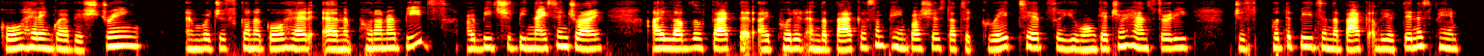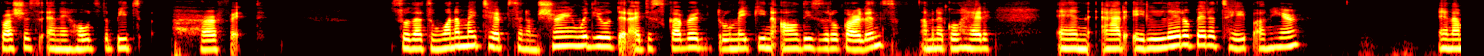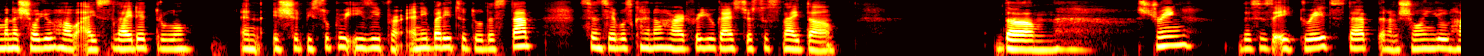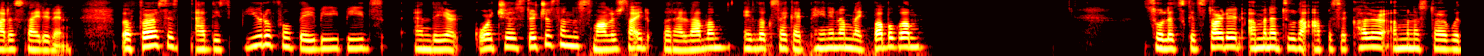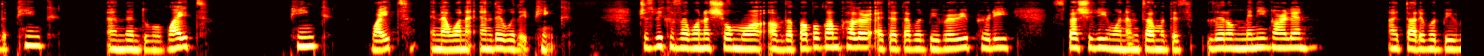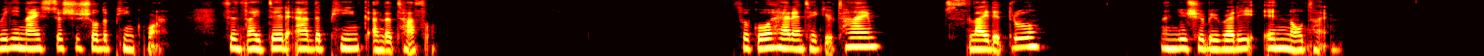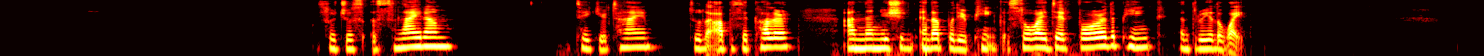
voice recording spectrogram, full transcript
Go ahead and grab your string and we're just going to go ahead and put on our beads. Our beads should be nice and dry. I love the fact that I put it in the back of some paintbrushes. That's a great tip so you won't get your hands dirty. Just put the beads in the back of your thinnest paintbrushes and it holds the beads perfect. So that's one of my tips and I'm sharing with you that I discovered through making all these little garlands. I'm going to go ahead and add a little bit of tape on here. And I'm going to show you how I slide it through and it should be super easy for anybody to do this step since it was kind of hard for you guys just to slide the the um, string this is a great step that I'm showing you how to slide it in. But first is add these beautiful baby beads and they are gorgeous. They're just on the smaller side, but I love them. It looks like I painted them like bubblegum. So let's get started. I'm to do the opposite color. I'm to start with a pink and then do a white, pink, white, and I want to end it with a pink just because I want to show more of the bubblegum color. I thought that would be very pretty, especially when I'm done with this little mini garland. I thought it would be really nice just to show the pink more, since I did add the pink and the tassel. So go ahead and take your time, just slide it through, and you should be ready in no time. So just slide them, take your time. To the opposite color. And then you should end up with your pink. So I did four of the pink and three of the white.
